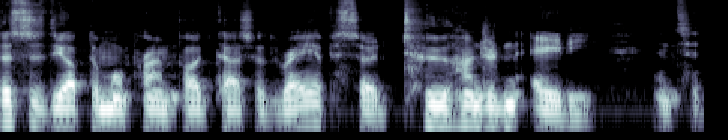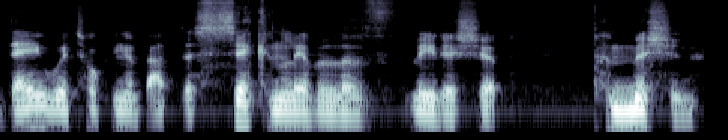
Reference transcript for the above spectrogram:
This is the Optimal Prime podcast with Ray, episode 280. And today we're talking about the second level of leadership permission.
